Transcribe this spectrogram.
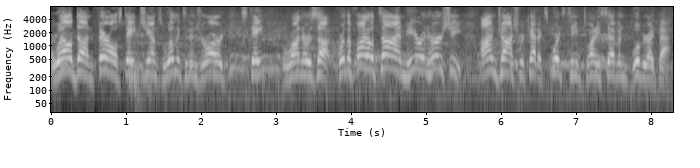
well done. Farrell state champs, Wilmington and Girard state runners up. For the final time here in Hershey, I'm Josh Freketic, Sports Team 27. We'll be right back.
